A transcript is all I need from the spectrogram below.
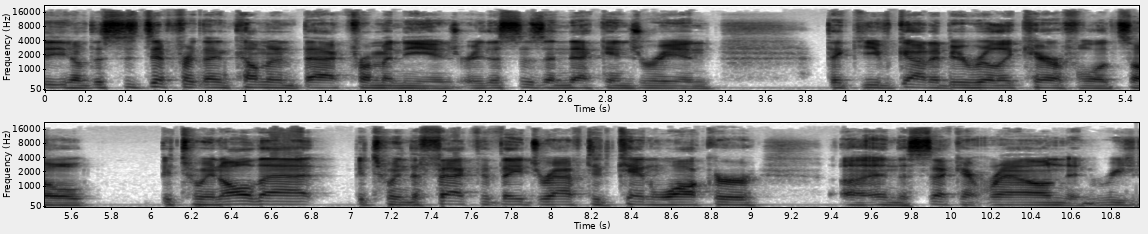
you know this is different than coming back from a knee injury. This is a neck injury, and I think you've got to be really careful. And so between all that, between the fact that they drafted Ken Walker. Uh, in the second round and re-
